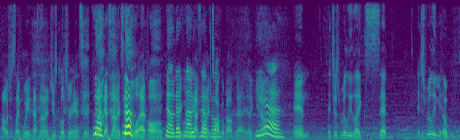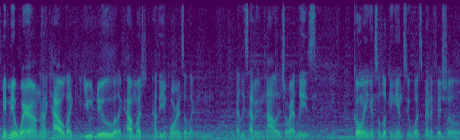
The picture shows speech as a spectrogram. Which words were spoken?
I was just like, wait, that's not a juice culture answer. like, that's not acceptable at all. No, that's like, we not would have To, like, talk about that, like, you know? Yeah. and it just really like set it just really made me aware on like how like you knew like how much how the importance of like mm, at least having knowledge or at least going into looking into what's beneficial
